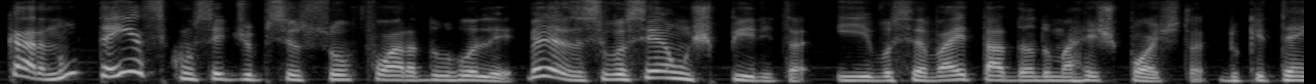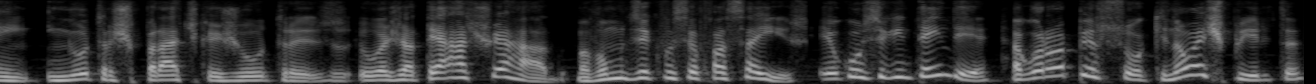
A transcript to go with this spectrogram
Cara, não tem esse conceito de obsessor fora do rolê. Beleza, se você é um espírita e você vai estar dando uma resposta do que tem em outras práticas de outras, eu já até acho errado. Mas vamos dizer que você faça isso. Eu consigo entender. Agora, uma pessoa que não é espírita,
